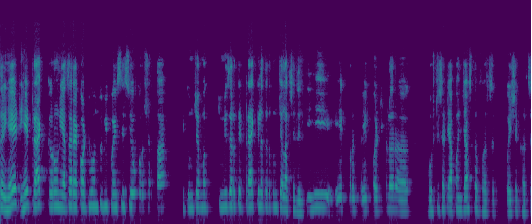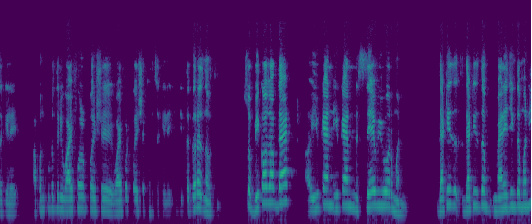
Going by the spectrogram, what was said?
तर हे हे ट्रॅक करून याचा रेकॉर्ड ठेवून तुम्ही पैसे सेव्ह करू शकता. की तुमच्या मग तुम्ही जर ते ट्रॅक केलं तर तुमच्या लक्षात येईल की ही एक एक पर्टिक्युलर गोष्टीसाठी आपण जास्त खर्च पैसे खर्च केले. आपण कुठंतरी वायफळ पैसे वायफळ पैसे खर्च केले की तिथं गरज नव्हती. So because of that you can you can save your money that is that is the managing the money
